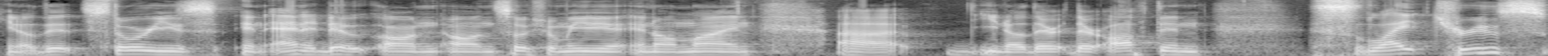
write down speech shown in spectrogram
You know, the stories and anecdote on, on social media and online, uh, you know, they're, they're often slight truths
